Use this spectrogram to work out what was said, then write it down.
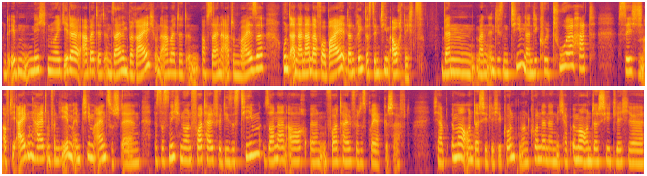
Und eben nicht nur jeder arbeitet in seinem Bereich und arbeitet in, auf seine Art und Weise und aneinander vorbei, dann bringt das dem Team auch nichts. Wenn man in diesem Team dann die Kultur hat, sich auf die Eigenheiten von jedem im Team einzustellen, ist es nicht nur ein Vorteil für dieses Team, sondern auch äh, ein Vorteil für das Projektgeschäft. Ich habe immer unterschiedliche Kunden und Kundinnen, ich habe immer unterschiedliche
